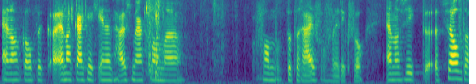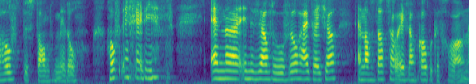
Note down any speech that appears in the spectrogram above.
En dan, koop ik, en dan kijk ik in het huismerk van, uh, van dat bedrijf of weet ik veel. En dan zie ik de, hetzelfde hoofdbestandmiddel, hoofdingrediënt. En in dezelfde hoeveelheid, weet je wel. En als dat zo is, dan koop ik het gewoon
